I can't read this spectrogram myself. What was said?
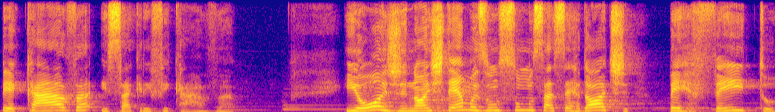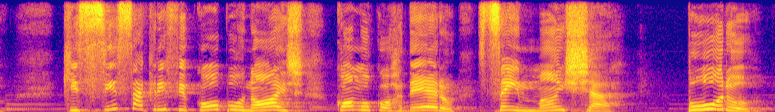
pecava e sacrificava. E hoje nós temos um sumo sacerdote perfeito, que se sacrificou por nós como cordeiro, sem mancha, puro,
